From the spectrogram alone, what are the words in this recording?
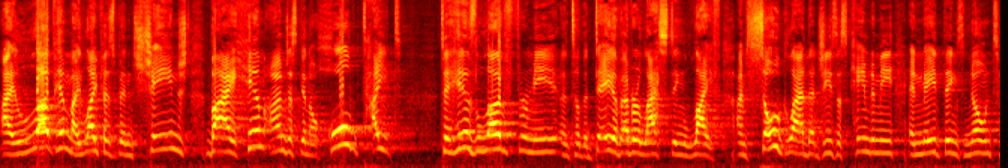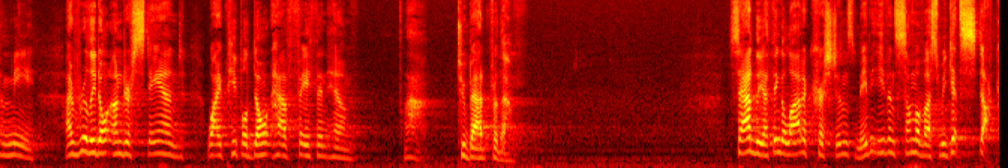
I love Him. My life has been changed by Him. I'm just going to hold tight to His love for me until the day of everlasting life. I'm so glad that Jesus came to me and made things known to me. I really don't understand why people don't have faith in him. Ah, too bad for them. Sadly, I think a lot of Christians, maybe even some of us, we get stuck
